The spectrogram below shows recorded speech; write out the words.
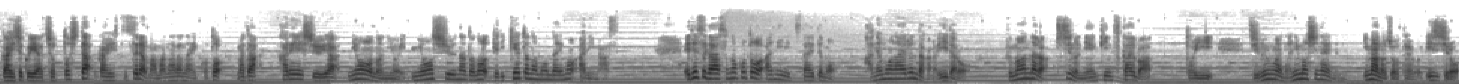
外食やちょっとした外出すらままならないこと、また、加齢臭や尿の匂い、尿臭などのデリケートな問題もあります。えですが、そのことを兄に伝えても、金もらえるんだからいいだろう。不満なら父の年金使えばと言い、自分は何もしないのに、今の状態を維持しろ、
